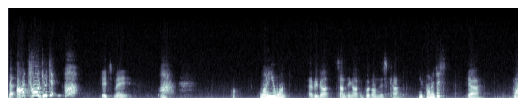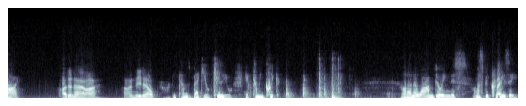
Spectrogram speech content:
Look, I told you to. It's me. what do you want? Have you got something I can put on this cut? You followed us? Yeah. Why? I don't know. I I need help. Oh, if he comes back, he'll kill you. Here, come in quick. I don't know why I'm doing this. I must be crazy.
